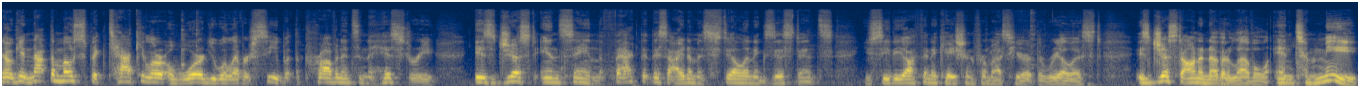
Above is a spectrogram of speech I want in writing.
Now, again, not the most spectacular award you will ever see, but the provenance and the history is just insane. The fact that this item is still in existence, you see the authentication from us here at The Realest, is just on another level. And to me,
